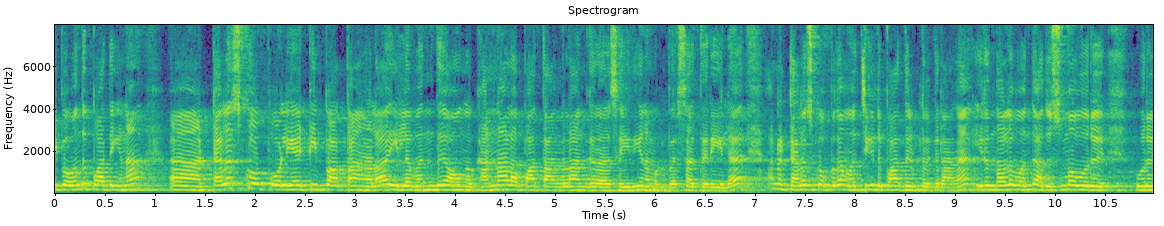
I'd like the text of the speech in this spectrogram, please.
இப்போ வந்து பார்த்தீங்கன்னா டெலஸ்கோப் ஒளியாட்டி பார்த்தாங்களா? இல்லை வந்து அவங்க கண்ணால் பார்த்தாங்களாங்கிற செய்தி நமக்கு பெருசாக தெரியல. ஆனால் டெலஸ்கோப் தான் வச்சுக்கிட்டு பார்த்துட்டு இருக்கிறாங்க. இருந்தாலும் வந்து அது சும்மா ஒரு ஒரு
